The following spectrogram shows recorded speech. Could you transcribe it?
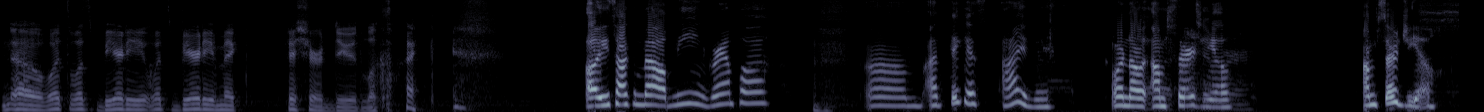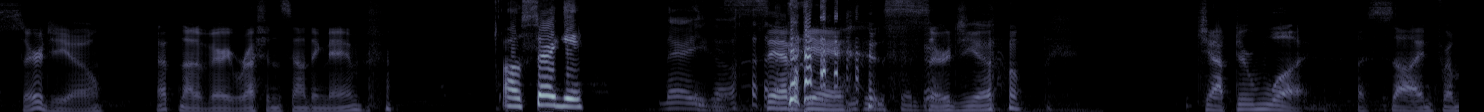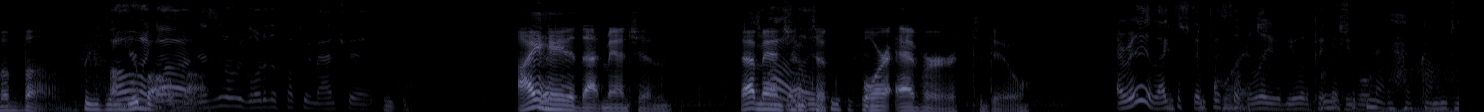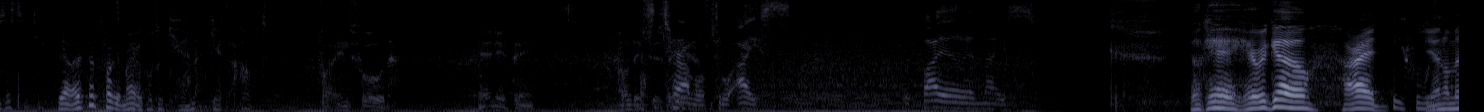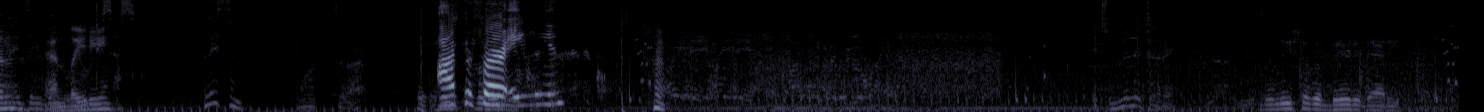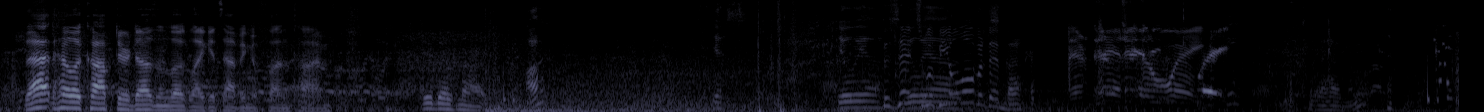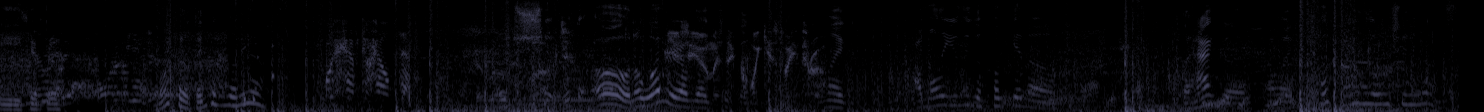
No, what's what's Beardy what's Beardy McFisher dude look like? Oh, you talking about me and Grandpa? Um, I think it's Ivan. Or no, I'm Sergio. Timmer. I'm Sergio. Sergio. That's not a very Russian sounding name. Oh, Sergey. There you go. Sergey. Sergio. Chapter 1 A Sign from Above. Oh your my balls god, off. this is where we go to the fucking mansion. I hated that mansion. That mansion Yeah. took Piece of shit. forever to do. I really like the It's stim too ability to be able to pick we up should people. never have come into the city. Yeah, that's just fucking nice. What we can and get out. Find food. Anything. Oh, We this must is travel it. through ice. With fire and ice. Okay, here we go. All right, gentlemen and won't lady. Listen, What the? Wait, I prefer Alien. It's military. Delicia's a bearded daddy. That helicopter doesn't look like it's having a fun time. It does not. Huh? Yes. Julia. The Zeds will be all over them. They're dead either way. que I have money. y siempre. No, pero tengo todavía. Oh shit. what the- Oh, no wonder I'm like. Assume it's the tripping. quickest way through. I'm like, I'm only using the fucking um, the handgun. I'm like, fuck, I'm the only shit he wants.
